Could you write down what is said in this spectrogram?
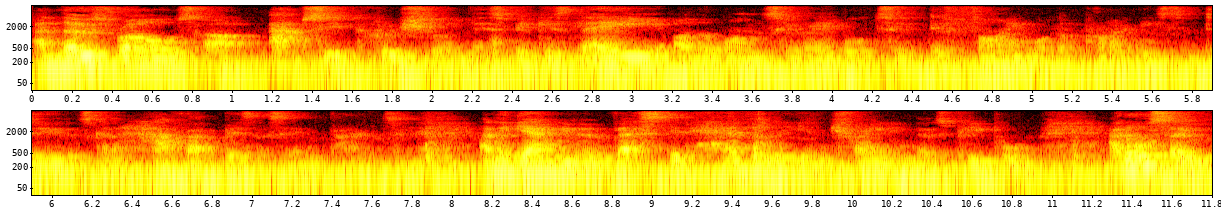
And those roles are absolutely crucial in this because yeah. they are the ones who are able to define what the product needs to do that's going to have that business impact. Mm. And again, we've invested heavily in training those people and also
